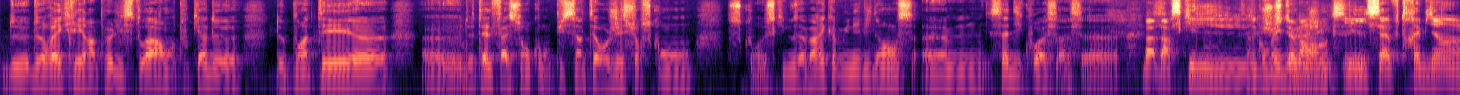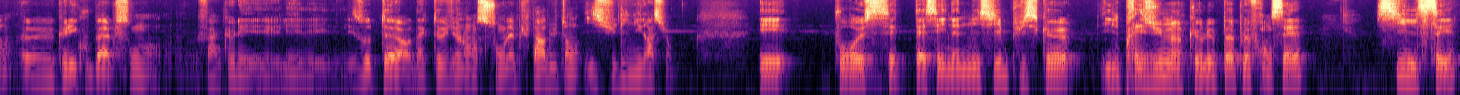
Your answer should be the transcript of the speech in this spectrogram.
de, de réécrire un peu l'histoire, ou en tout cas de, de pointer euh, euh, de telle façon qu'on puisse s'interroger sur ce, qu'on, ce, qu'on, ce qui nous apparaît comme une évidence. Euh, ça dit quoi ça, ça bah Parce qu'ils justement, ils savent très bien euh, que les coupables sont, enfin que les, les, les auteurs d'actes violents sont la plupart du temps issus de l'immigration. Et pour eux, c'est assez inadmissible puisque il présume que le peuple français, s'il sait,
